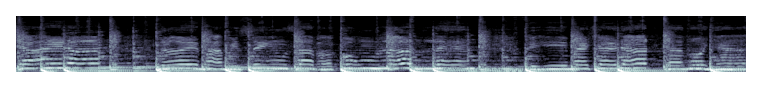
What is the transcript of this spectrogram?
trái đất nơi mà mình sinh ra và cùng lớn lên. Vì mẹ trái đất là ngôi nhà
